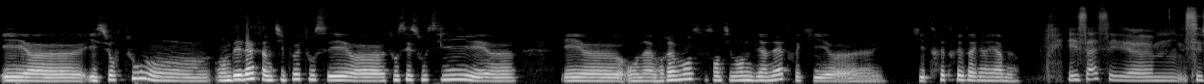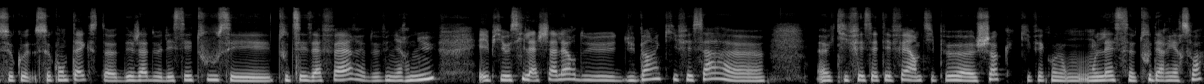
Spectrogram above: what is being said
et, euh, et surtout, on, on, délaisse un petit peu tous ces, euh, tous ces soucis et, euh, et euh, on a vraiment ce sentiment de bien-être qui, euh, qui est très très agréable. Et ça, c'est c'est ce, contexte déjà de laisser tous ces, toutes ces affaires et devenir nu. Et puis aussi la chaleur du, du bain qui fait ça, qui fait cet effet un petit peu choc, qui fait qu'on laisse tout derrière soi.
